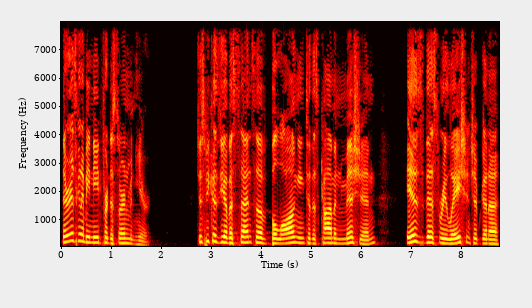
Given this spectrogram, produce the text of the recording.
there is going to be need for discernment here. Just because you have a sense of belonging to this common mission is this relationship going to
